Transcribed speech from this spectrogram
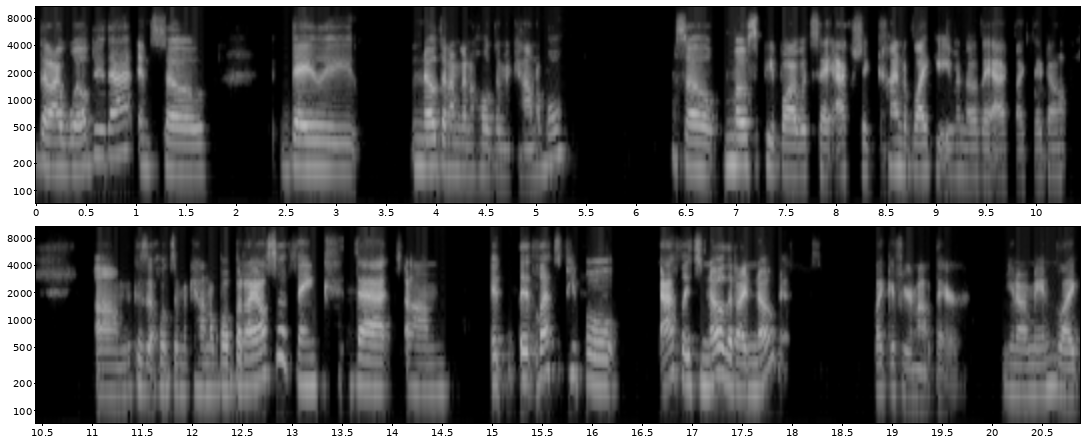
that i will do that and so they know that i'm going to hold them accountable so most people i would say actually kind of like it even though they act like they don't um, because it holds them accountable but i also think that um, it it lets people athletes know that i noticed like if you're not there you know what i mean like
